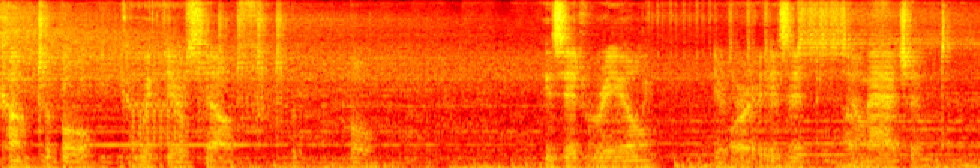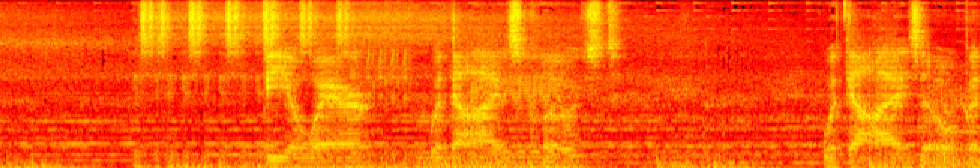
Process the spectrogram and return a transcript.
comfortable with yourself. Is it real or is it imagined? Be aware with the eyes closed, with the eyes open.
